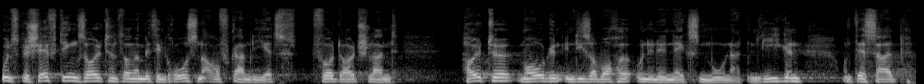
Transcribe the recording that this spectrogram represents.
uns beschäftigen sollten, sondern mit den großen Aufgaben, die jetzt vor Deutschland heute, morgen, in dieser Woche und in den nächsten Monaten liegen. Und deshalb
